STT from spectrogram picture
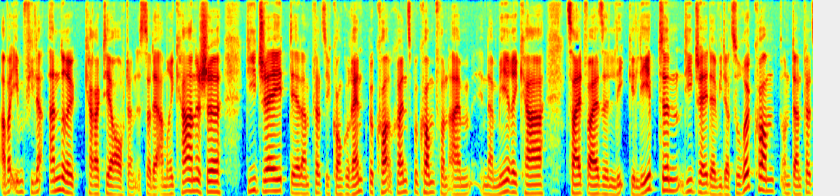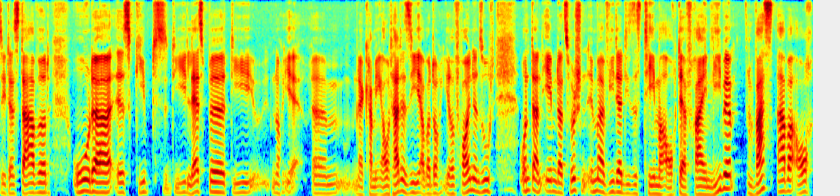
aber eben viele andere Charaktere auch. Dann ist da der Amerikaner, amerikanische DJ, der dann plötzlich Konkurrenz bekommt von einem in Amerika zeitweise gelebten DJ, der wieder zurückkommt und dann plötzlich der Star wird. Oder es gibt die Lesbe, die noch ihr, ähm, na, Coming Out hatte sie, aber doch ihre Freundin sucht. Und dann eben dazwischen immer wieder dieses Thema auch der freien Liebe, was aber auch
